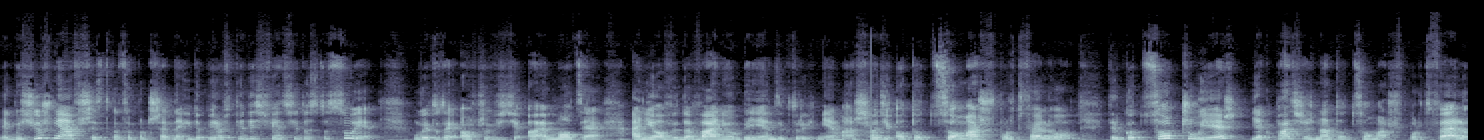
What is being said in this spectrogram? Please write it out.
jakbyś już miała wszystko, co potrzebne i dopiero wtedy świat się dostosuje? Mówię tutaj oczywiście o emocjach, a nie o wydawaniu pieniędzy, których nie masz. Chodzi o to, co masz w portfelu, tylko co czujesz, jak patrzysz na to, co masz w portfelu.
